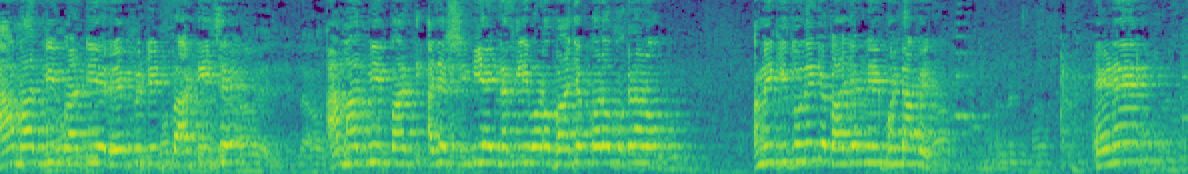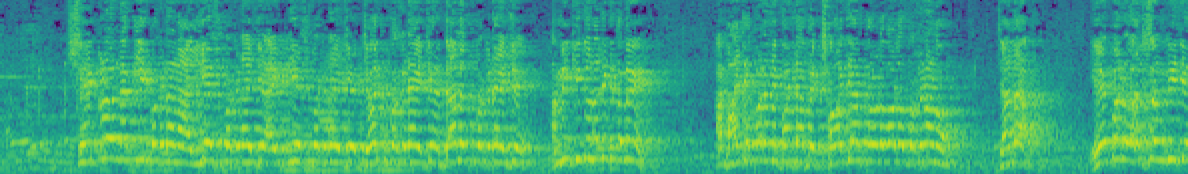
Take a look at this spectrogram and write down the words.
આમ આદમી પાર્ટી એ રેપ્યુટેડ પાર્ટી છે. આમ આદમી પાર્ટી આજે સીબીઆઈ નકલી વાળો ભાજપ વાળો પકડાણો. અમે કીધું નહીં કે ભાજપને ફંડ આપે. એને સેંકડો નકલી પકડાના આઈએસ પકડાય છે, આઈપીએસ પકડાય છે, જજ પકડાય છે, અદાલત પકડાય છે. અમે કીધું નથી કે તમે આ ભાજપ વાળાને ફંડ આપે. છ હજાર કરોડ વાળો પકડાણો. ઝાલા એ પણ હર્ષંભી જે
